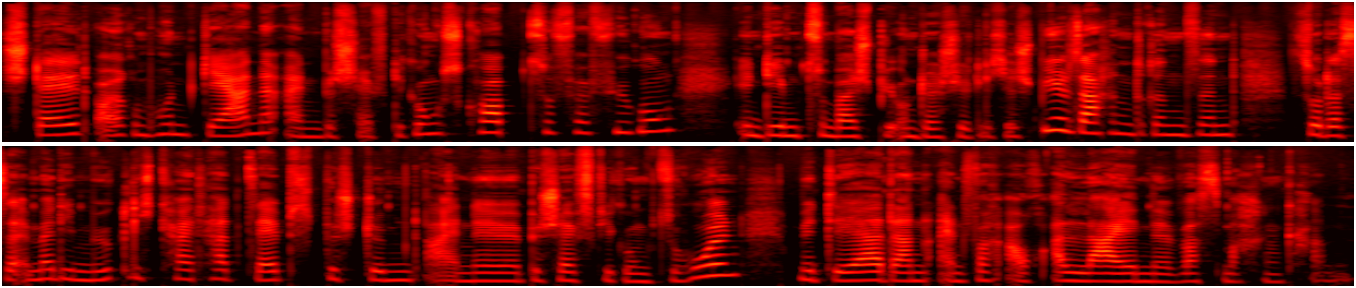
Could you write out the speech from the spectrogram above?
Stellt eurem Hund gerne einen Beschäftigungskorb zur Verfügung, in dem zum Beispiel unterschiedliche Spielsachen drin sind, sodass er immer die Möglichkeit hat, selbstbestimmt eine Beschäftigung zu holen, mit der er dann einfach auch alleine was machen kann.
